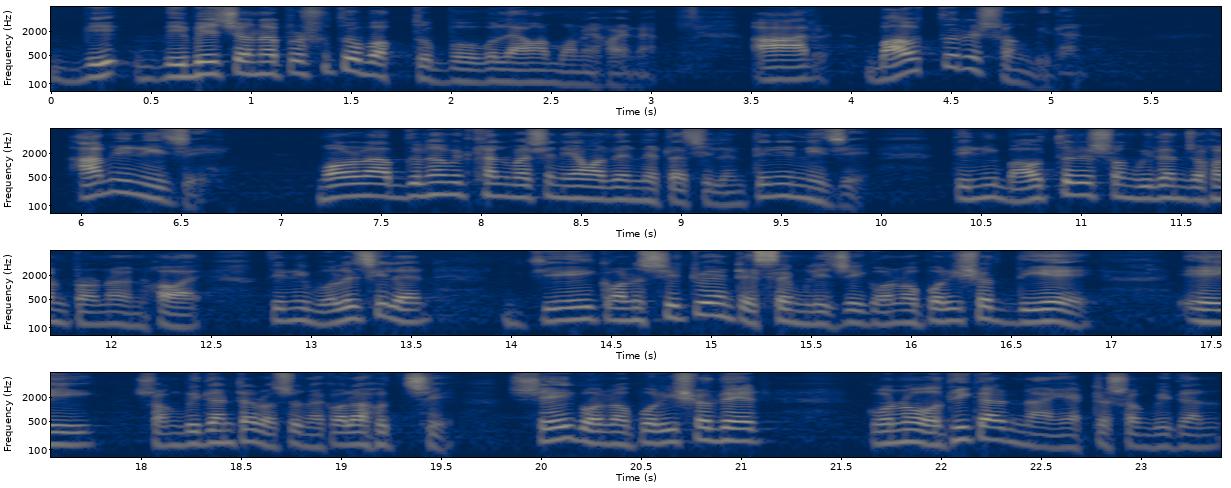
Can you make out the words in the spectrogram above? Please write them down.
বি- বিবেচনাপ্রসূত বক্তব্য বলে আমার মনে হয় না। আর বাহাত্তরের সংবিধান, আমি নিজে, মৌলানা আব্দুল হামিদ খান ভাসানী আমাদের নেতা ছিলেন, তিনি নিজে, তিনি বাহাত্তরের সংবিধান যখন প্রণয়ন হয়, তিনি বলেছিলেন যে কনস্টিটিউয়েন্ট অ্যাসেম্বলি যে গণপরিষদ দিয়ে এই সংবিধানটা রচনা করা হচ্ছে, সেই গণপরিষদের কোনো অধিকার নাই একটা সংবিধান,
